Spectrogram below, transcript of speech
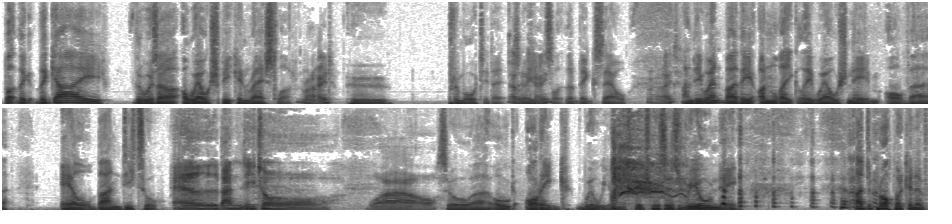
But the the guy, there was a, a Welsh speaking wrestler right. who promoted it, so he was like the big sell. Right. And he went by the unlikely Welsh name of uh, El Bandito. El Bandito. Wow. So uh, old Orig Williams, which was his real name, had the proper kind of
